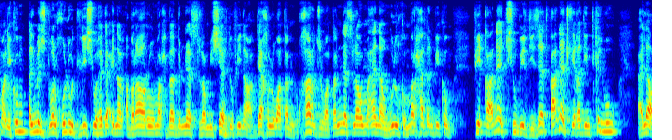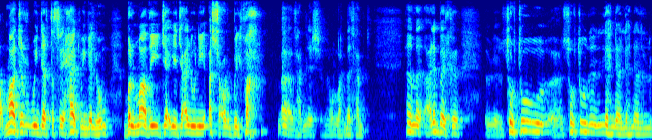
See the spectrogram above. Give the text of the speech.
السلام عليكم. المجد والخلود لشهدائنا الأبرار ومرحبا بالناس اللي يشاهدوا فينا داخل الوطن وخارج الوطن. الناس اللي معنا نقول لكم مرحبا بكم في قناة شوبير DZ قناة اللي غادي نتكلموا على ماجر وين دار تصريحات وين قال لهم بالماضي جاء يجعلني أشعر بالفخر. ما فهمناش والله ما فهمت. على بالك surtout surtout لهنا لهنا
